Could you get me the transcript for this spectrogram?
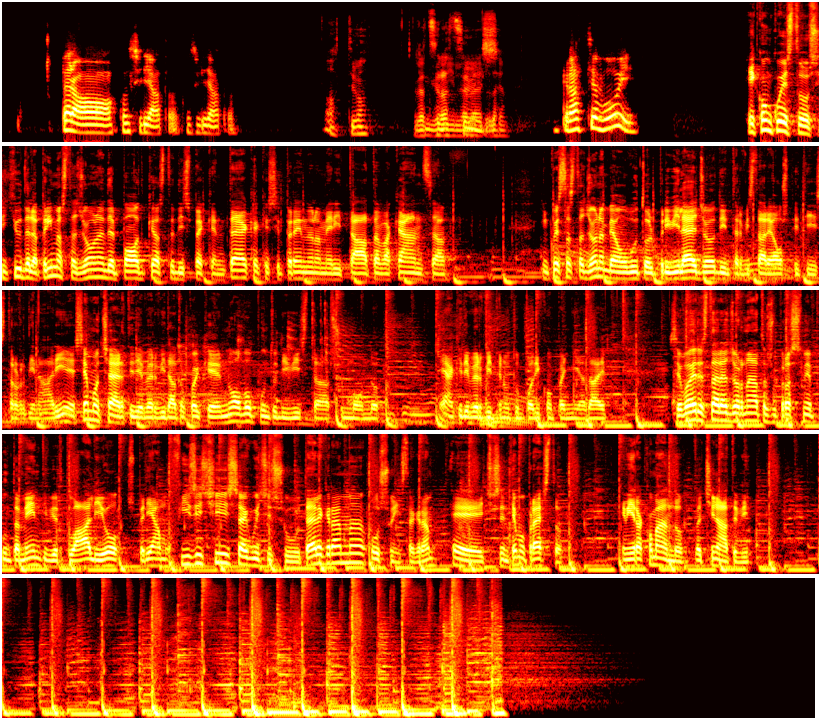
Però consigliato, consigliato. Ottimo. Grazie, Grazie mille. mille. Grazie a voi. E con questo si chiude la prima stagione del podcast di Spec Tech che si prende una meritata vacanza. In questa stagione abbiamo avuto il privilegio di intervistare ospiti straordinari e siamo certi di avervi dato qualche nuovo punto di vista sul mondo e anche di avervi tenuto un po' di compagnia, dai. Se vuoi restare aggiornato sui prossimi appuntamenti virtuali o speriamo fisici, seguici su Telegram o su Instagram e ci sentiamo presto. E mi raccomando, vaccinatevi.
